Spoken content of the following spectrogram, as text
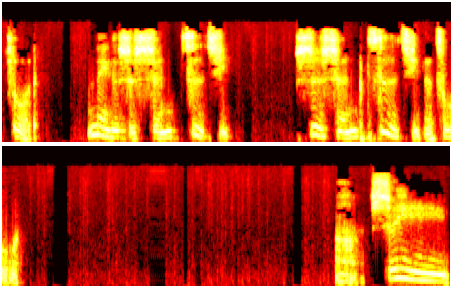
做的，那个是神自己，是神自己的作为。啊，所以。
